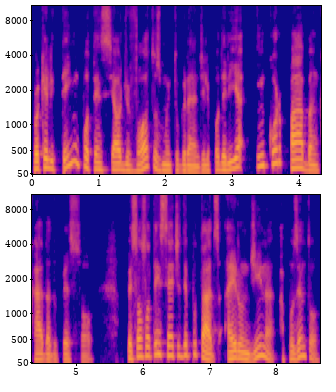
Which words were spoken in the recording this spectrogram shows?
porque ele tem um potencial de votos muito grande. Ele poderia encorpar a bancada do PSOL. O PSOL só tem sete deputados. A Erundina aposentou.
